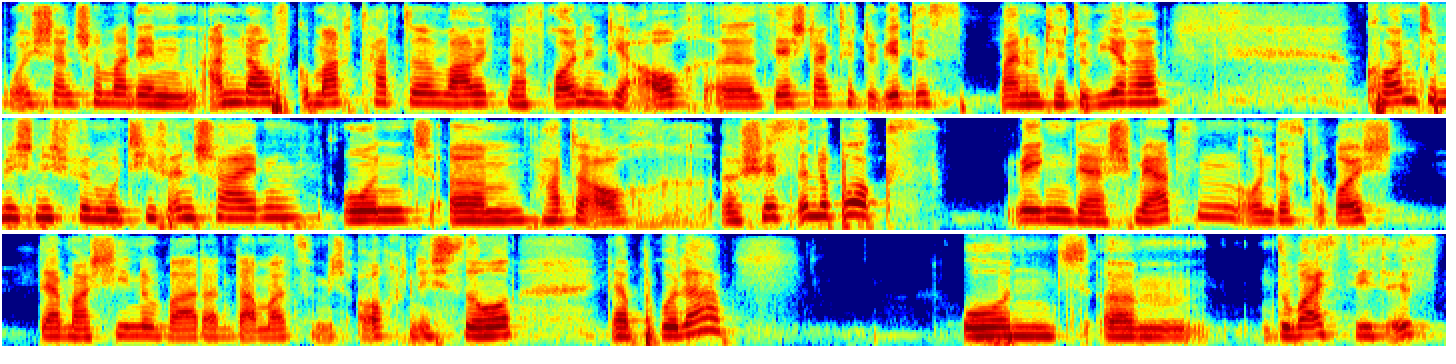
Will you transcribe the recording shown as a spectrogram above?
wo ich dann schon mal den Anlauf gemacht hatte, war mit einer Freundin, die auch äh, sehr stark tätowiert ist, bei einem Tätowierer, konnte mich nicht für Motiv entscheiden und ähm, hatte auch äh, Schiss in the Box wegen der Schmerzen und das Geräusch der Maschine war dann damals für mich auch nicht so der Brüller. Und ähm, du weißt, wie es ist.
